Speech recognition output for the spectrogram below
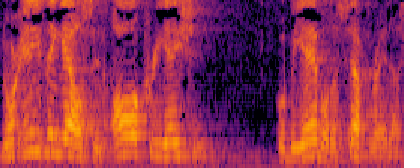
nor anything else in all creation will be able to separate us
